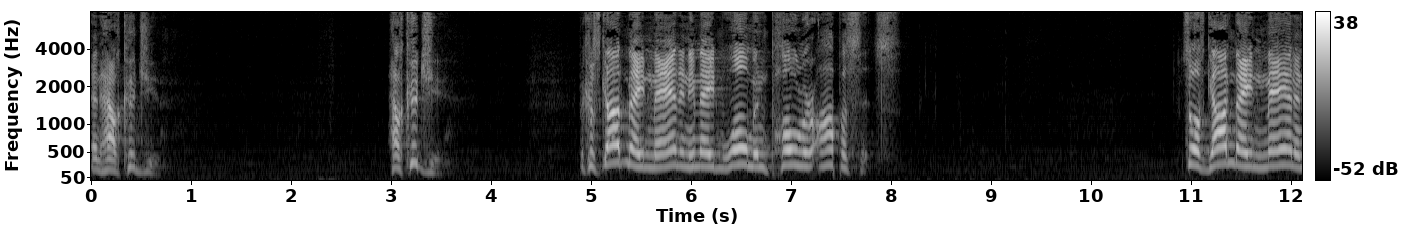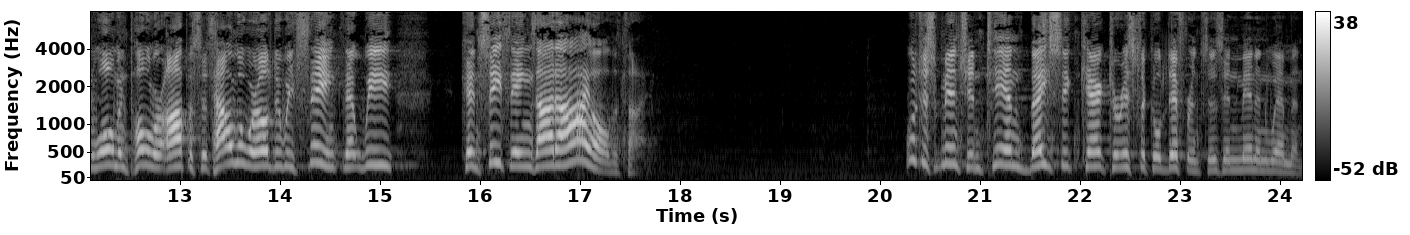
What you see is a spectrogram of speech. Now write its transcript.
And how could you? How could you? Because God made man and He made woman polar opposites. So, if God made man and woman polar opposites, how in the world do we think that we can see things eye to eye all the time? We'll just mention 10 basic characteristical differences in men and women.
